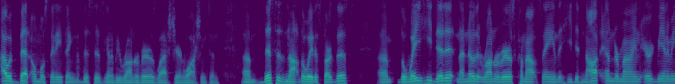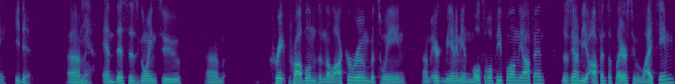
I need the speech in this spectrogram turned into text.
I would bet almost anything that this is going to be Ron Rivera's last year in Washington. Um, this is not the way to start this. Um, the way he did it, and I know that Ron Rivera's come out saying that he did not undermine Eric Bieniemy. He did, um, yeah. and this is going to um, create problems in the locker room between um, Eric Bieniemy and multiple people on the offense. There's going to be offensive players who like him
